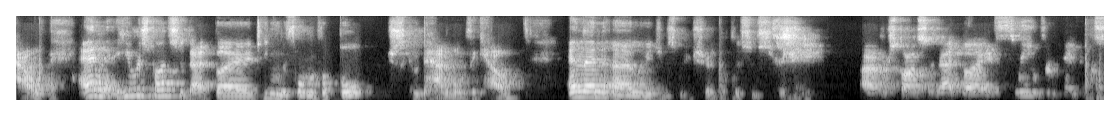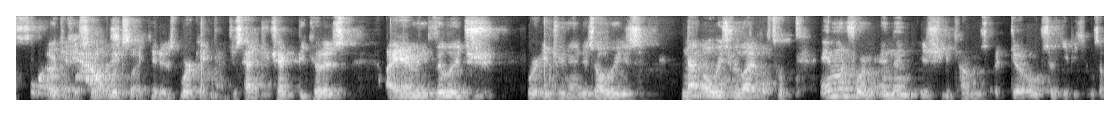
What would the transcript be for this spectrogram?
cow, and he responds to that by taking the form of a bull, which is compatible with a cow. And then uh, let me just make sure that this is true. Uh, responds to that by fleeing from him in the form okay, of a cow. so it looks like it is working. I just had to check because I am in a village where internet is always not always reliable. So in one form, and then she becomes a doe, so he becomes a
